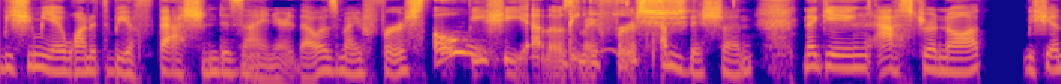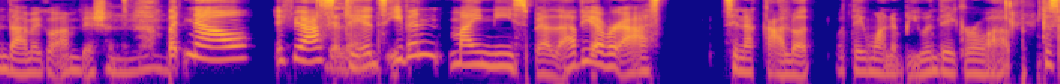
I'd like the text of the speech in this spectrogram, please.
Bishimi, I wanted to be a fashion designer. That was my first oh Bishi, yeah, that was my first ambition. Naging astronaut. Bishi, ang dami ko ambition. But now, if you ask Galing. kids, even my niece Bella, have you ever asked sinakalot what they want to be when they grow up? Because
